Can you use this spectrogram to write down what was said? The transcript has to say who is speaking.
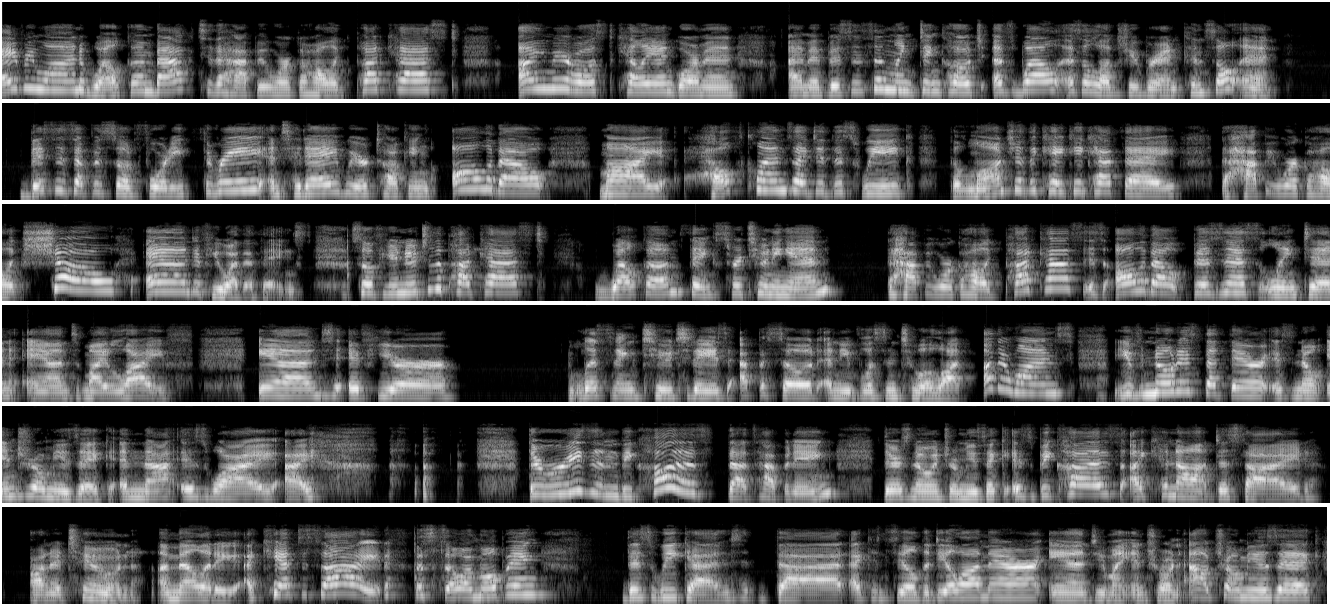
Speaker 1: Hey everyone, welcome back to the Happy Workaholic podcast. I'm your host, Kellyanne Gorman. I'm a business and LinkedIn coach as well as a luxury brand consultant. This is episode 43, and today we are talking all about my health cleanse I did this week, the launch of the KK Cafe, the Happy Workaholic show, and a few other things. So if you're new to the podcast, welcome. Thanks for tuning in. The Happy Workaholic podcast is all about business, LinkedIn, and my life. And if you're listening to today's episode and you've listened to a lot other ones, you've noticed that there is no intro music, and that is why I. the reason because that's happening, there's no intro music, is because I cannot decide on a tune, a melody. I can't decide. So I'm hoping this weekend that I can seal the deal on there and do my intro and outro music.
